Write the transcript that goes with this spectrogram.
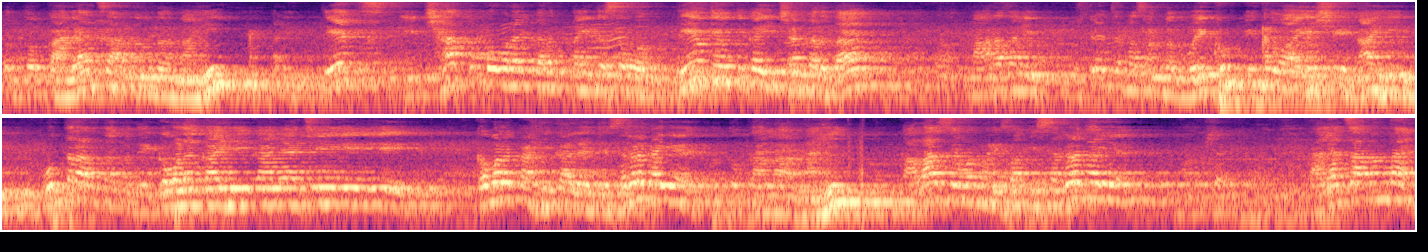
पण तो काल्याचा आनंद नाही. आणि तेच इच्छा कुटुंबाला करत नाही. तसं देव देवती काही इच्छा करतात. महाराजांनी दुसऱ्या चरणा सांगतात तो आयुष्य नाही. उत्तरार्धामध्ये कवळ काही काल्याचे कवळ काही काल्याचे सगळं काही आहे पण तो काला नाही. काला सेवन नाही बाकी सगळं काही आहे. काल्याचा आनंद आहे.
